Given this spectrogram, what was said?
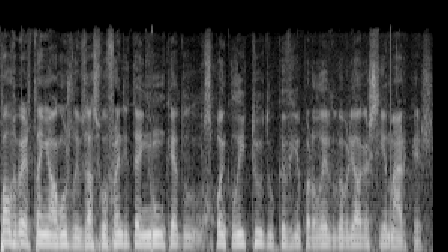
Paulo Ribeiro tem alguns livros à sua frente e tem um que é do. Suponho que li tudo o que havia para ler do Gabriel Garcia Marques.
